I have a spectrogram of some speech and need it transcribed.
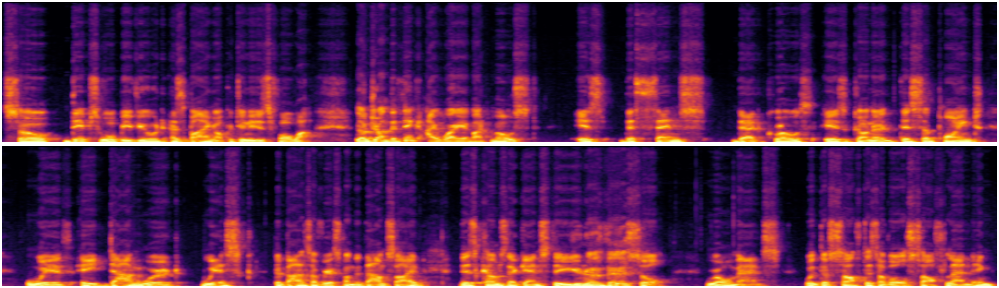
So dips will be viewed as buying opportunities for a while. Look, Jon, the thing I worry about most is the sense that growth is going to disappoint with a downward risk, the balance of risk on the downside. This comes against the universal romance with the softest of all soft landing.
